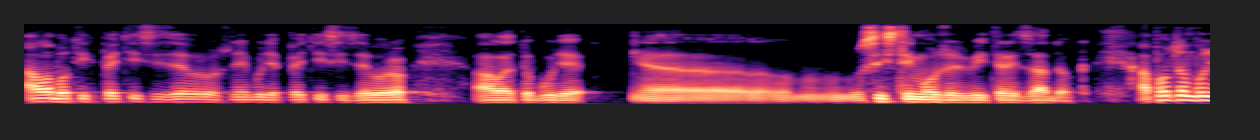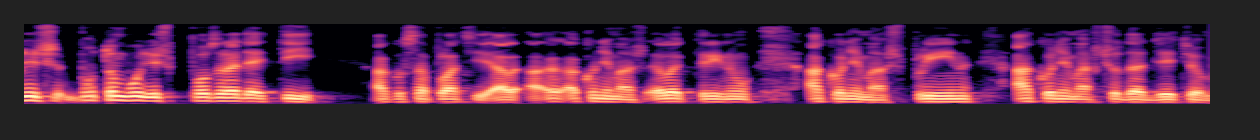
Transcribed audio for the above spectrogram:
alebo tých 5000 eur už nebude 5000 eur, ale to bude, e, si s tým môžeš vytrieť zadok. A potom budeš, potom budeš pozerať aj ty, ako sa platí, ako nemáš elektrínu, ako nemáš plyn, ako nemáš čo dať deťom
